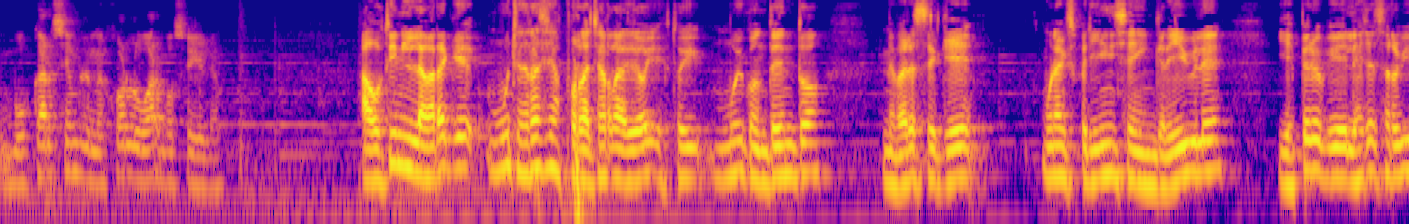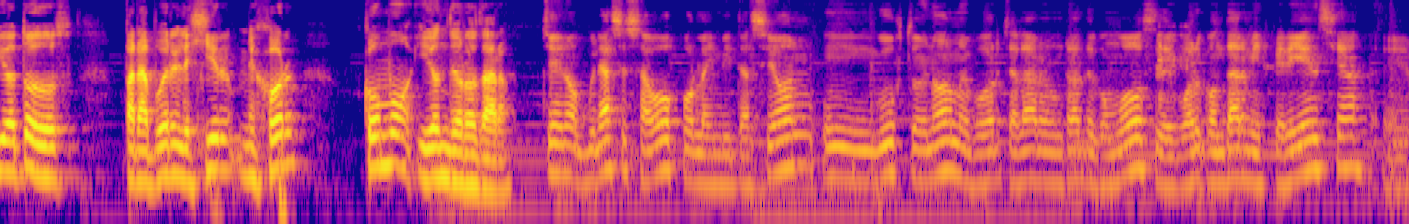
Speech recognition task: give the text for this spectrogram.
Buscar siempre el mejor lugar posible. Agustín, la verdad que muchas gracias por la charla de hoy, estoy muy contento, me parece que una experiencia increíble y espero que les haya servido a todos para poder elegir mejor cómo y dónde rotar. Che, no, gracias a vos por la invitación. Un gusto enorme poder charlar un rato con vos, de poder contar mi experiencia, eh,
